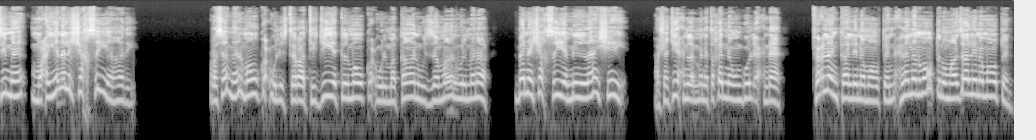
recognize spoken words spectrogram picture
سمة معينة للشخصية هذه. رسمها الموقع والاستراتيجية الموقع والمكان والزمان والمناخ. بنى شخصية من لا شيء. عشان كذا إحنا لما نتقدم ونقول إحنا فعلا كان لنا موطن إحنا لنا موطن وما زال لنا موطن.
